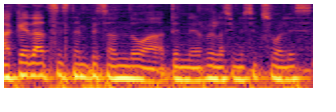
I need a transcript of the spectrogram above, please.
a qué edad se está empezando a tener relaciones sexuales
